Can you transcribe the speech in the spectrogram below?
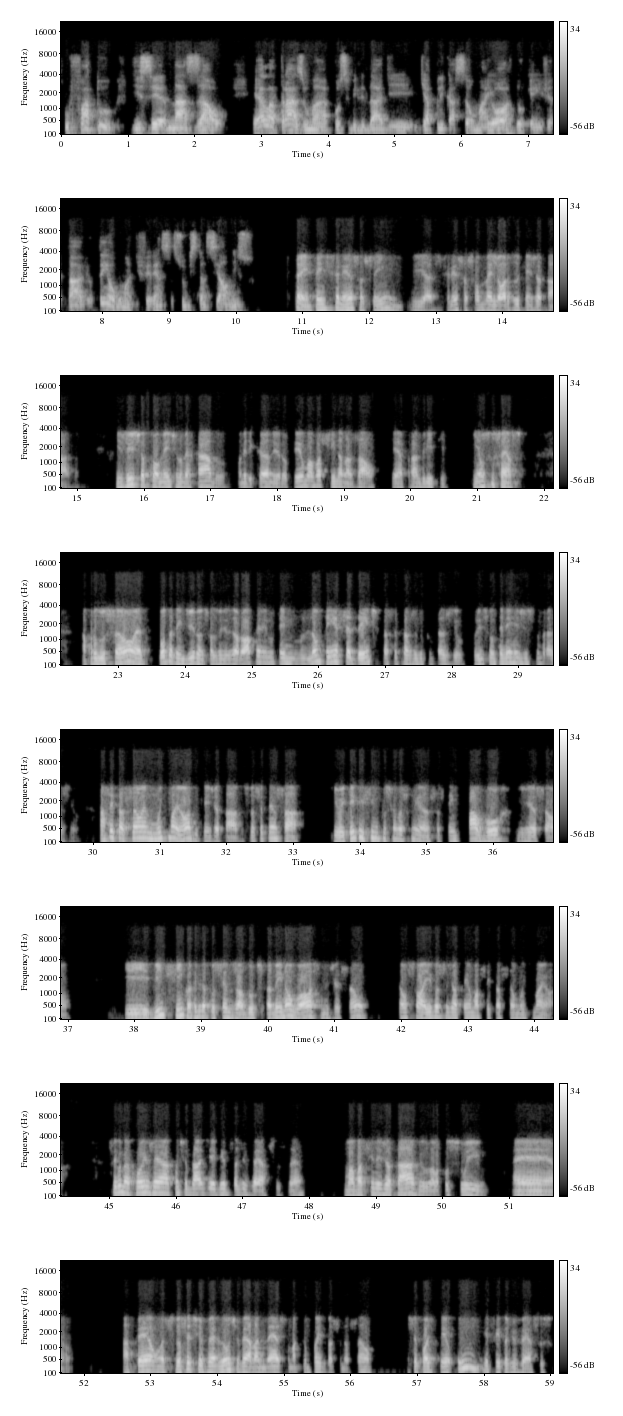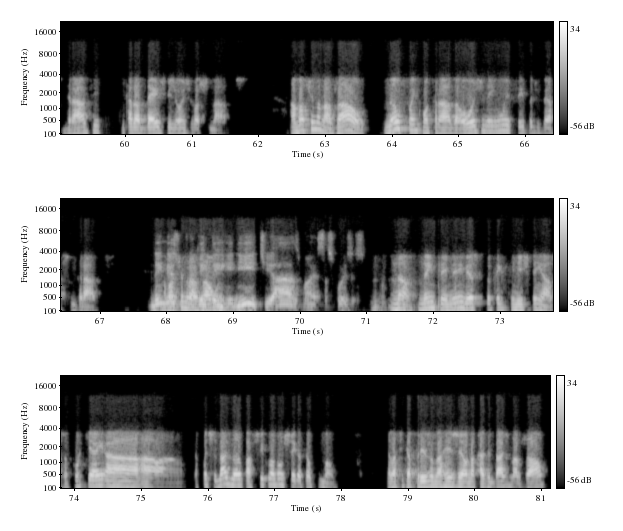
O fato de ser nasal, ela traz uma possibilidade de aplicação maior do que a injetável? Tem alguma diferença substancial nisso? Tem, tem diferença sim, e as diferenças são melhores do que a injetável. Existe atualmente no mercado americano e europeu uma vacina nasal que é para a gripe. E é um sucesso. A produção é toda vendida nos Estados Unidos e Europa e não tem, não tem excedente para ser trazido para o Brasil. Por isso não tem nem registro no Brasil. A aceitação é muito maior do que injetável. Se você pensar que 85% das crianças têm pavor de injeção e 25 a 30% dos adultos também não gostam de injeção, então só aí você já tem uma aceitação muito maior. A segunda coisa é a quantidade de eventos adversos, né? Uma vacina injetável, ela possui é, até, se você tiver, não tiver anamnese, uma campanha de vacinação, você pode ter um efeito adverso grave em cada 10 milhões de vacinados. A vacina nasal não foi encontrada hoje nenhum efeito adverso grave. Nem a mesmo para quem tem rinite, asma, essas coisas? Não, nem tem, nem mesmo para quem tem rinite tem asma, porque a, a, a quantidade de nanopartícula não chega até o pulmão ela fica presa na região, na cavidade nasal,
